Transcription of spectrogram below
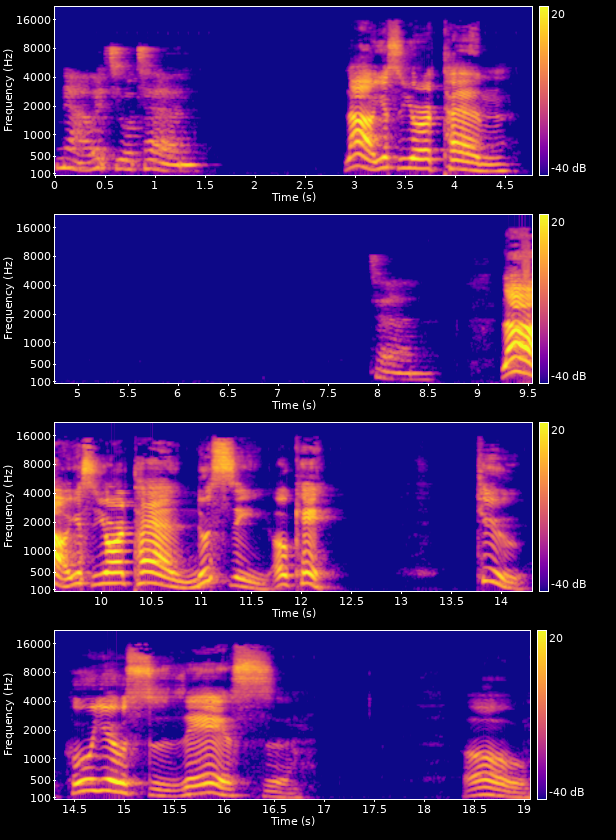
Now it's your turn. now it's your turn. Turn. Now it's your turn, Lucy. Okay. Two. Who uses this? Oh.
